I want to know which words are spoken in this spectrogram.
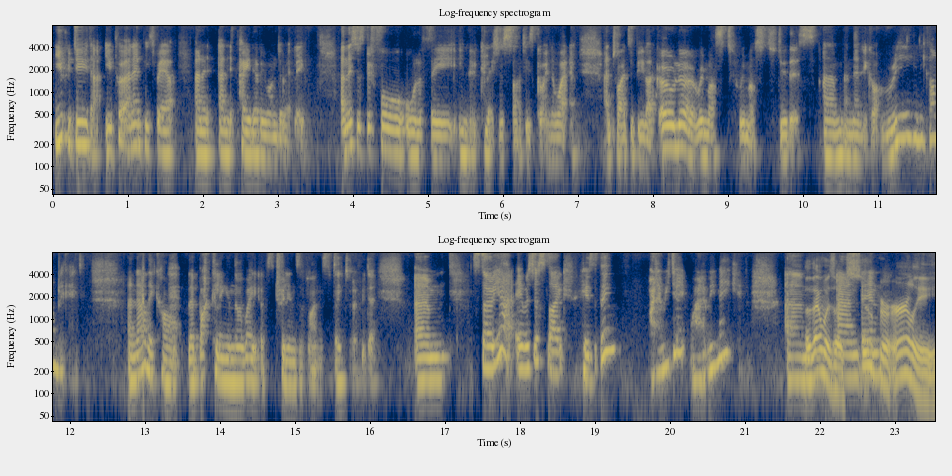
you could do that. You put an mp3 up and it and it paid everyone directly. And this was before all of the you know collection societies got in the way and tried to be like oh no we must we must do this. Um, and then it got really complicated. And now they can't they're buckling in the weight of trillions of lines of data every day. Um, so yeah it was just like here's the thing why don't we do it? Why don't we make it? Um, so that was like super then, early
